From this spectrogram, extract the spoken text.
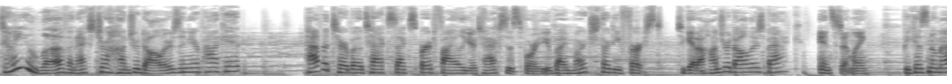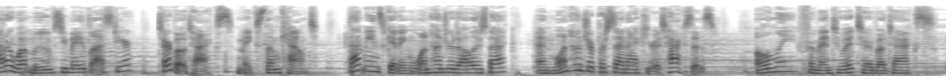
Don't you love an extra $100 in your pocket? Have a TurboTax expert file your taxes for you by March 31st to get $100 back instantly. Because no matter what moves you made last year, TurboTax makes them count. That means getting $100 back and 100% accurate taxes only from Intuit TurboTax.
